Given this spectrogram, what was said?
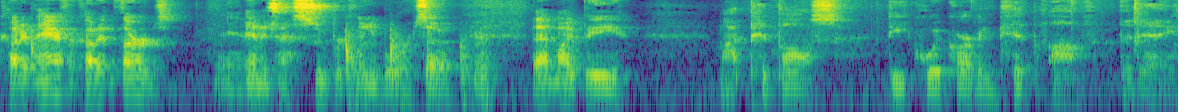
cut it in half or cut it in thirds. And it's a super clean board. So that might be my Pit Boss decoy carving tip of the day.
